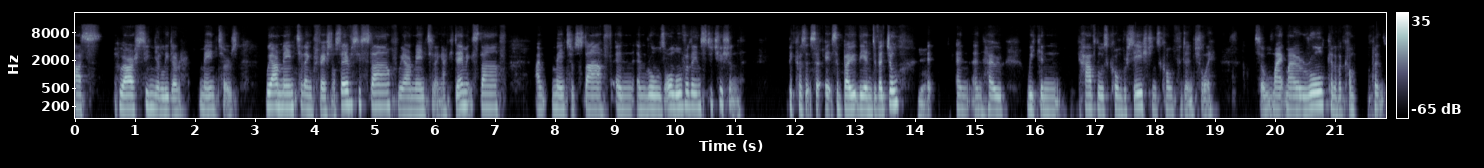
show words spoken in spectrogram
us who are senior leader mentors we are mentoring professional services staff we are mentoring academic staff I mentored staff in, in roles all over the institution because it's a, it's about the individual yeah. and, and how we can have those conversations confidentially. So my, my role kind of accompanies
